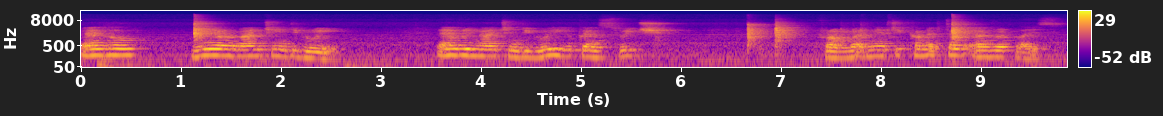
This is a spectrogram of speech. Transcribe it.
angle near 19 degree every 19 degree you can switch from magnetic connector and replace.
